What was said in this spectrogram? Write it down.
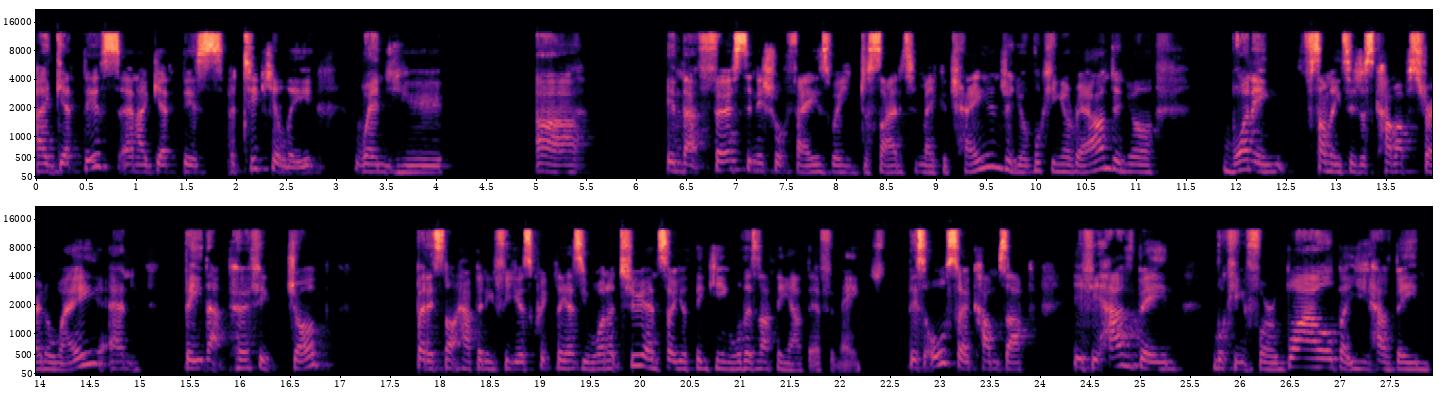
I get this and I get this particularly when you are in that first initial phase where you've decided to make a change and you're looking around and you're wanting something to just come up straight away and be that perfect job, but it's not happening for you as quickly as you want it to. And so you're thinking, well, there's nothing out there for me. This also comes up if you have been looking for a while, but you have been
